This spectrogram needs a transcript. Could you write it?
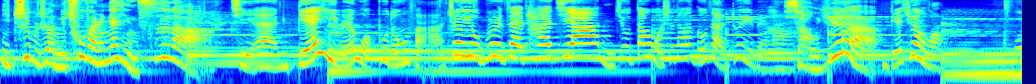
你知不知道你触犯人家隐私了？姐，你别以为我不懂法，这又不是在他家，你就当我是他的狗仔队呗。小月，你别劝我，我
